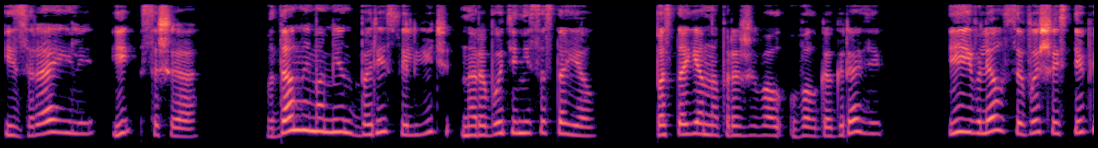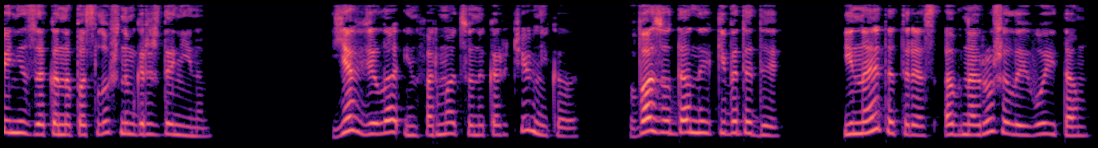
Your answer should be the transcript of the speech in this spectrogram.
Израиле и США. В данный момент Борис Ильич на работе не состоял, постоянно проживал в Волгограде и являлся в высшей степени законопослушным гражданином. Я ввела информацию на Корчевникова в базу данных ГИБДД и на этот раз обнаружила его и там.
